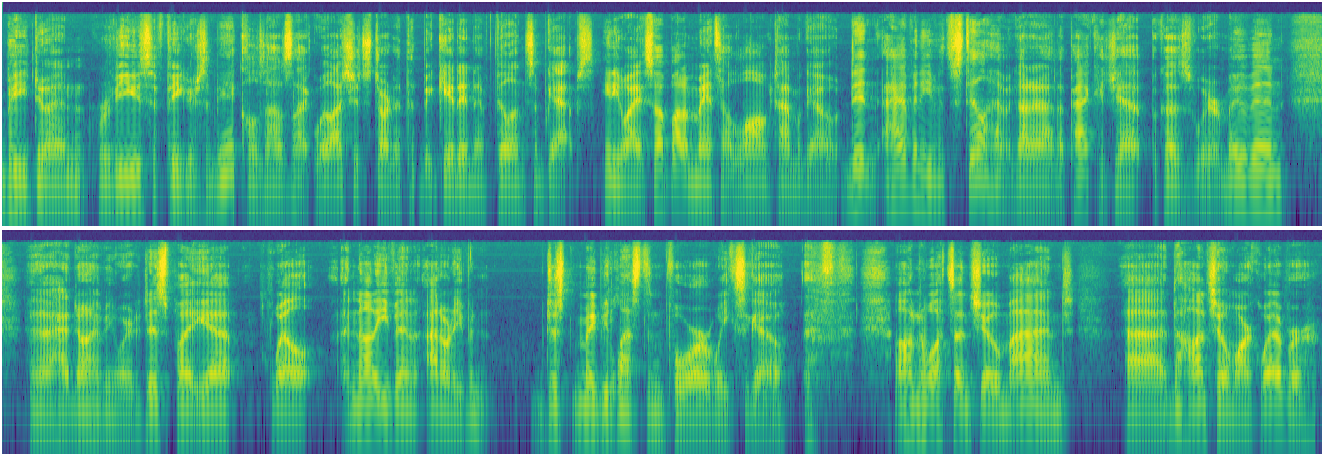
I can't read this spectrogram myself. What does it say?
be doing reviews of figures and vehicles, I was like, well, I should start at the beginning and fill in some gaps. Anyway, so I bought a Manta a long time ago. Didn't I haven't even still haven't got it out of the package yet because we were moving and I don't have anywhere to display it yet. Well, not even I don't even just maybe less than four weeks ago on What's on Joe Mind, uh, the honcho Mark Weber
